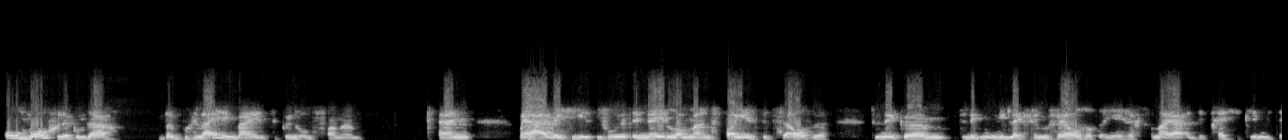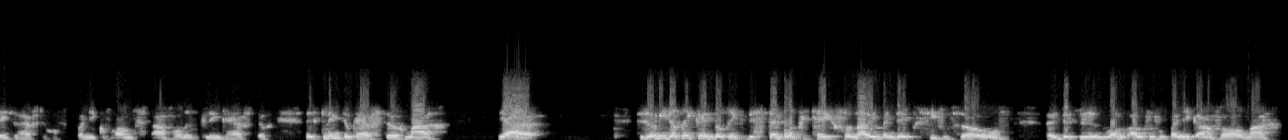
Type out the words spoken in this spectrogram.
onmogelijk om daar de begeleiding bij te kunnen ontvangen. En ja, weet je, je, voelt het in Nederland, maar in Spanje is het hetzelfde. Toen ik, um, toen ik niet lekker in mijn vel zat en je zegt van, nou ja, depressie klinkt meteen zo heftig, of paniek of angstaanvallen klinken heftig. Het klinkt ook heftig, maar ja, het is ook niet dat ik, dat ik de stempel heb gekregen van, nou, je bent depressief of zo. Of uh, dit is een, een angst of een paniekaanval, maar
